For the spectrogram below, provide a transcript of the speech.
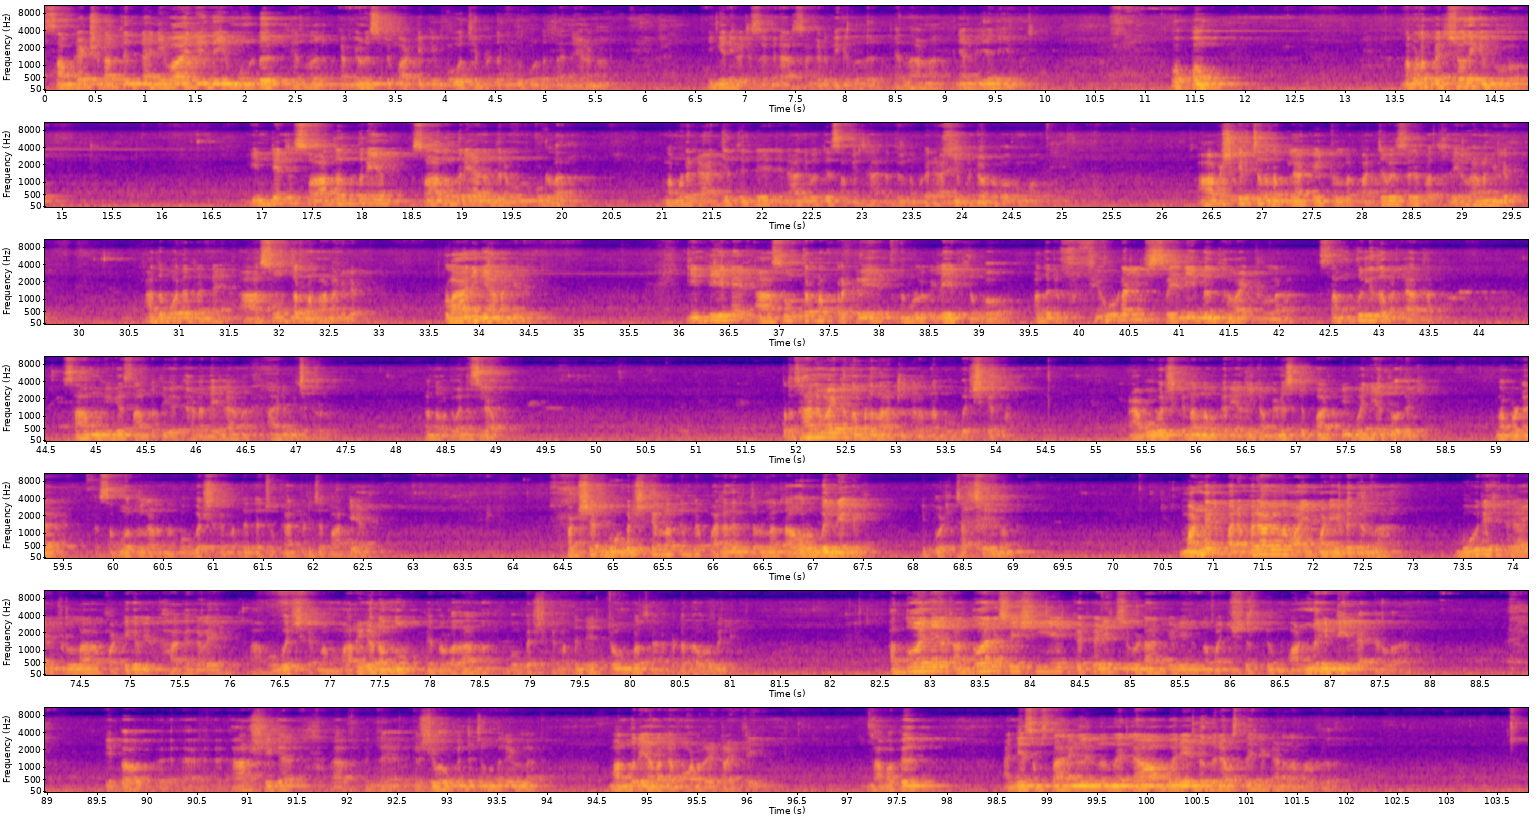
സംരക്ഷണത്തിന്റെ അനിവാര്യതയും ഉണ്ട് എന്ന് കമ്മ്യൂണിസ്റ്റ് പാർട്ടിക്ക് ബോധ്യപ്പെടുന്നത് കൊണ്ട് തന്നെയാണ് ഇങ്ങനെ ഒരു സെമിനാർ സംഘടിപ്പിക്കുന്നത് എന്നാണ് ഞാൻ വിചാരിക്കുന്നത്. ഒപ്പം നമ്മൾ പരിശോധിക്കുമ്പോൾ ഇന്ത്യൻ സ്വാതന്ത്ര്യം സ്വാതന്ത്ര്യാനന്തരം ഉള്ള നമ്മുടെ രാജ്യത്തിന്റെ ജനാധിപത്യ സംവിധാനത്തിൽ നമ്മുടെ രാജ്യം മുന്നോട്ട് പോകുമ്പോൾ ആവിഷ്കരിച്ച് നടപ്പിലാക്കിയിട്ടുള്ള പഞ്ചവത്സര പദ്ധതികളാണെങ്കിലും അതുപോലെ തന്നെ ആസൂത്രണമാണെങ്കിലും പ്ലാനിംഗ് ആണെങ്കിലും ഇന്ത്യയിലെ ആസൂത്രണ പ്രക്രിയ നമ്മൾ വിലയിരുത്തുമ്പോൾ അതൊരു ഫ്യൂഡൽ ശ്രേണീബന്ധമായിട്ടുള്ള സന്തുലിതമല്ലാത്ത സാമൂഹിക സാമ്പത്തിക ഘടനയിലാണ് ആരംഭിച്ചിട്ടുള്ളത്. അത് നമുക്ക് മനസ്സിലാവും. പ്രധാനമായിട്ടും നമ്മുടെ നാട്ടിൽ നടന്ന ഭൂപരിഷ്കരണം. ഭൂപരിഷ്കരണം നമുക്കറിയാം. അതിൽ കമ്മ്യൂണിസ്റ്റ് പാർട്ടി വലിയ തോതിൽ നമ്മുടെ സമൂഹത്തിൽ നടന്ന ഭൂപരിഷ്കരണത്തിന്റെ ചുക്കാൻ പിടിച്ച പാർട്ടിയാണ്. പക്ഷെ ഭൂപരിഷ്കരണത്തിന്റെ പലതരത്തിലുള്ള ദൗർബല്യങ്ങൾ ഇപ്പോൾ ചർച്ച ചെയ്യുന്നുണ്ട്. മണ്ണിൽ പരമ്പരാഗതമായി പണിയെടുക്കുന്ന ഭൂരഹിതരായിട്ടുള്ള പട്ടിക വിഭാഗങ്ങളെ ആ ഭൂപരിഷ്കരണം മറികടന്നു എന്നുള്ളതാണ് ഭൂപരിഷ്കരണത്തിന്റെ ഏറ്റവും പ്രധാനപ്പെട്ട ദൗർബല്യം. അധ്വാന അധ്വാനശേഷിയെ കെട്ടഴിച്ചു വിടാൻ കഴിയുന്ന മനുഷ്യർക്ക് മണ്ണ് കിട്ടിയില്ല എന്നുള്ളതാണ്. ഇപ്പോൾ കാർഷിക പിന്നെ കൃഷി വകുപ്പിന്റെ ചുമതലയുള്ള മന്ത്രിയാണല്ലോ മോഡറേറ്ററായിട്ട് നമുക്ക് അന്യ സംസ്ഥാനങ്ങളിൽ നിന്ന് എല്ലാം വരേണ്ടുന്ന ഒരു അവസ്ഥയിലേക്കാണ് നമ്മളുള്ളത്.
